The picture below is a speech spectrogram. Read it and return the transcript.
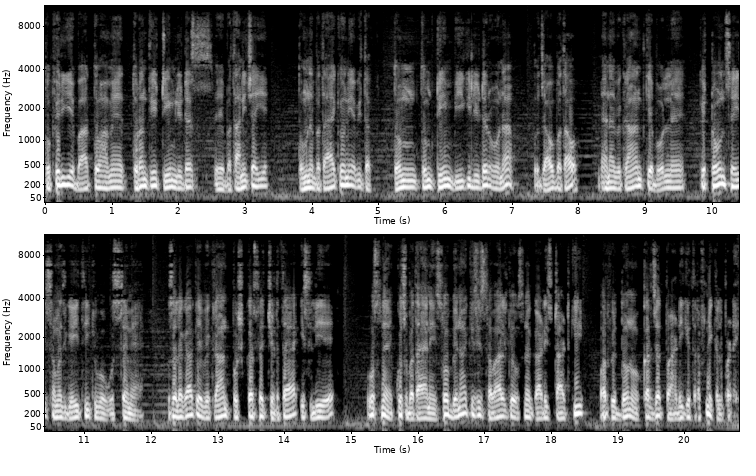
तो फिर ये बात तो हमें तुरंत ही टीम लीडर से बतानी चाहिए? तुमने बताया क्यों नहीं अभी तक? तुम तुम टीम बी की लीडर हो ना? तो जाओ, बताओ। नैना विक्रांत के बोलने के टोन से ही समझ गई थी कि वो गुस्से में है। उसे लगा कि विक्रांत पुष्कर से चिढ़ता है, इसलिए उसने कुछ बताया नहीं। सो बिना किसी सवाल के उसने गाड़ी स्टार्ट की और फिर दोनों करजत पहाड़ी की तरफ़ निकल पड़े।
